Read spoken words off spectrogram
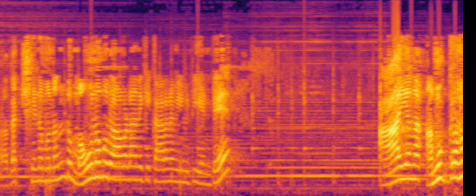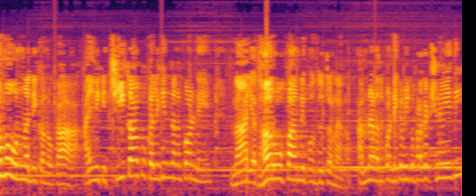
ప్రదక్షిణమునందు మౌనము రావడానికి కారణం ఏమిటి అంటే ఆయన అనుగ్రహము ఉన్నది కనుక ఆయనకి చీకాకు కలిగిందనుకోండి నా యథారూపాన్ని పొందుతున్నాను. అన్నాడు అనుకోండి ఇక మీకు ప్రదక్షిణం ఏది?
